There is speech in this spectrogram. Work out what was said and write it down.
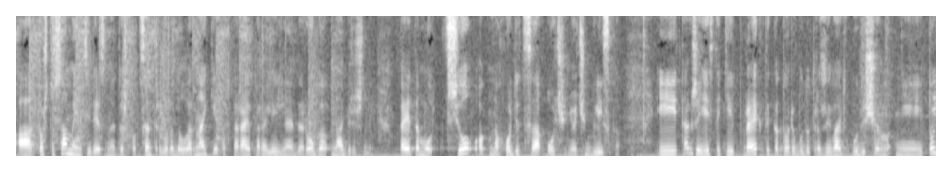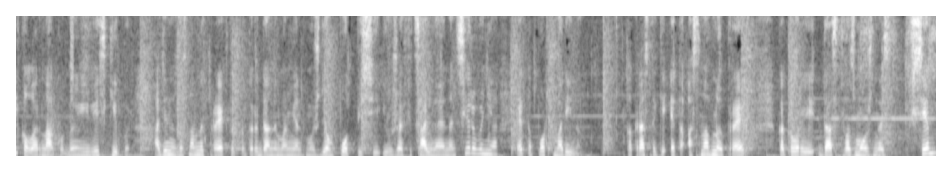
А то, что самое интересное, то, что центр города Ларнаки – это вторая параллельная дорога набережной. Поэтому все находится очень-очень близко. И также есть такие проекты, которые будут развивать в будущем не только Ларнаку, но и весь Кипр. Один из основных проектов, который в данный момент мы ждем подписи и уже официальное анонсирование, это порт Марина. Как раз-таки это основной проект, который даст возможность всем,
